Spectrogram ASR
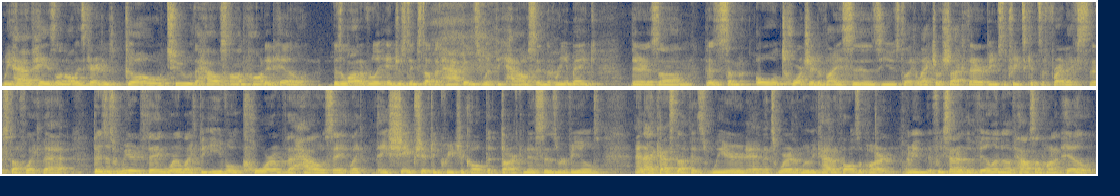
We have Hazel and all these characters go to the house on Haunted Hill. There's a lot of really interesting stuff that happens with the house in the remake. There's um, there's some old torture devices used like electroshock therapy used to treat schizophrenics. There's stuff like that. There's this weird thing where like the evil core of the house, a like a shape shifting creature called the Darkness, is revealed, and that kind of stuff is weird, and it's where the movie kind of falls apart. I mean, if we center the villain of House on Haunted Hill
